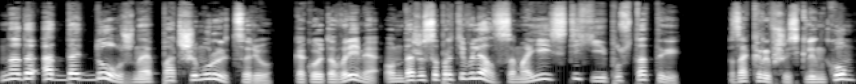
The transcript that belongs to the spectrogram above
Надо отдать должное падшему рыцарю. Какое-то время он даже сопротивлялся моей стихии пустоты. Закрывшись клинком,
